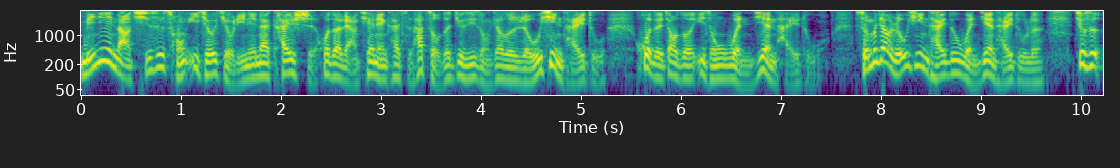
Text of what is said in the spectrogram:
民进党其实从一九九零年代开始，或者两千年开始，他走的就是一种叫做柔性台独，或者叫做一种稳健台独。什么叫柔性台独、稳健台独呢？就是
